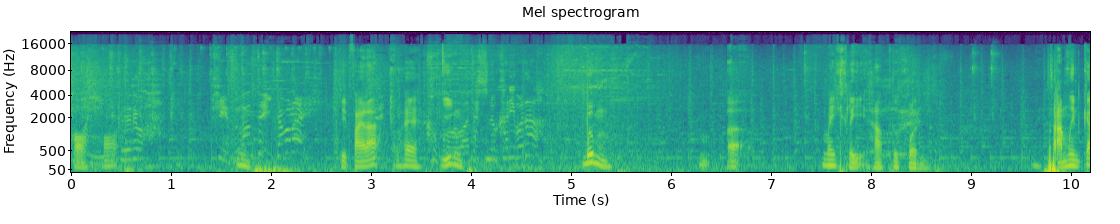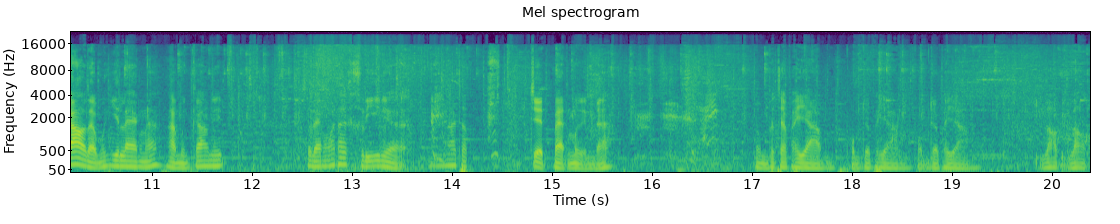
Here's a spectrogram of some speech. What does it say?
ขอเคา อืติดไฟละโอเคยิงบึ้มเอ่อไม่คลีครับทุกคนสามหมื่นเก้าแต่เมื่อกี้แรงนะสามหมื่นเก้านี่แสดงว่าถ้าคลีเนี่ยน่าจะเจ็ดแปดหมื่นนะ ผมจะพยายาม ผมจะพยายาม ผมจะพยายาม อีกรอบอีกรอบ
